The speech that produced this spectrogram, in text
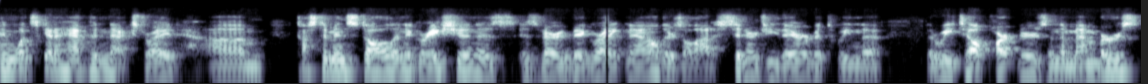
and what's going to happen next, right? Um, custom install integration is is very big right now. There's a lot of synergy there between the the retail partners and the members.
